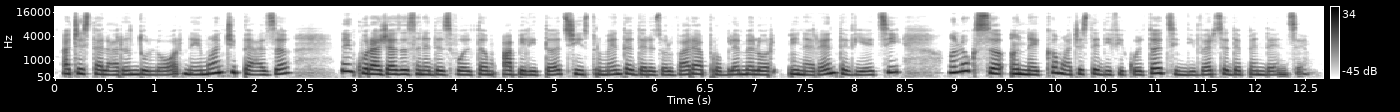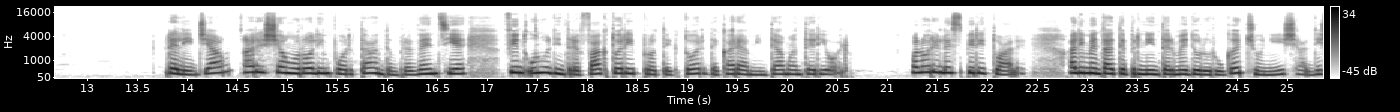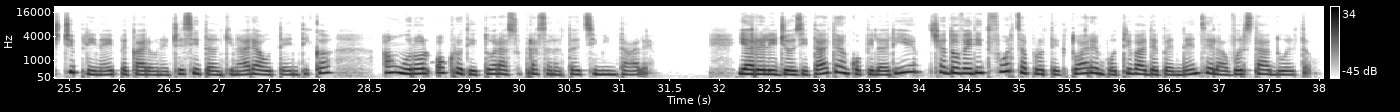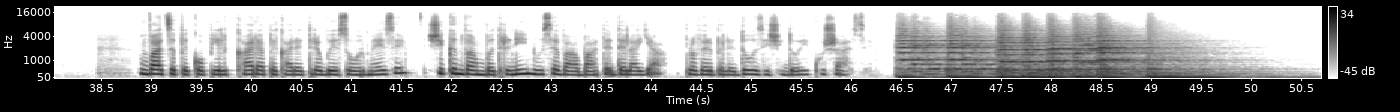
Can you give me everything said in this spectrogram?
Acestea, la rândul lor, ne emancipează, ne încurajează să ne dezvoltăm abilități și instrumente de rezolvare a problemelor inerente vieții, în loc să înnecăm aceste dificultăți în diverse dependențe. Religia are și ea un rol important în prevenție, fiind unul dintre factorii protectori de care aminteam anterior. Valorile spirituale, alimentate prin intermediul rugăciunii și al disciplinei pe care o necesită închinarea autentică, au un rol ocrotitor asupra sănătății mentale. Iar religiozitatea în copilărie și-a dovedit forța protectoare împotriva dependenței la vârsta adultă. Învață pe copil carea pe care trebuie să o urmeze și când va îmbătrâni nu se va abate de la ea. Proverbele 22 cu 6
